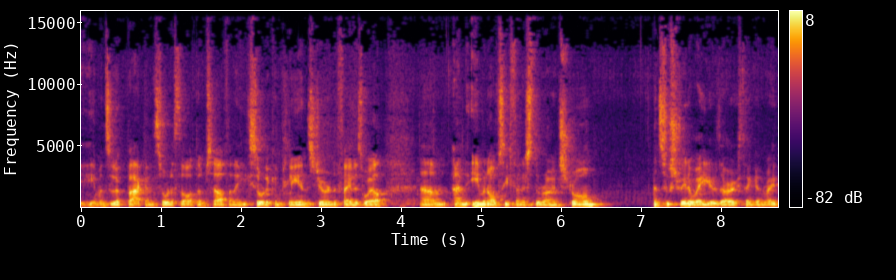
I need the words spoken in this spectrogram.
Eamonn's looked back and sort of thought to himself and he sort of complains during the fight as well. Um, and Eamonn obviously finished the round strong. And so straight away you're there thinking right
